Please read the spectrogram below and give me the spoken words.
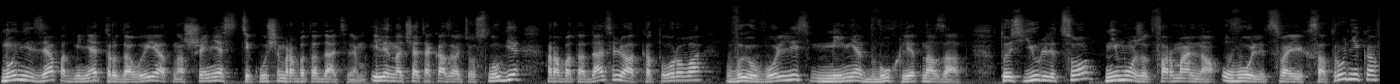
Но нельзя подменять трудовые отношения с текущим работодателем или начать оказывать услуги работодателю, от которого вы уволились менее двух лет назад. То есть юрлицо не может формально уволить своих сотрудников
